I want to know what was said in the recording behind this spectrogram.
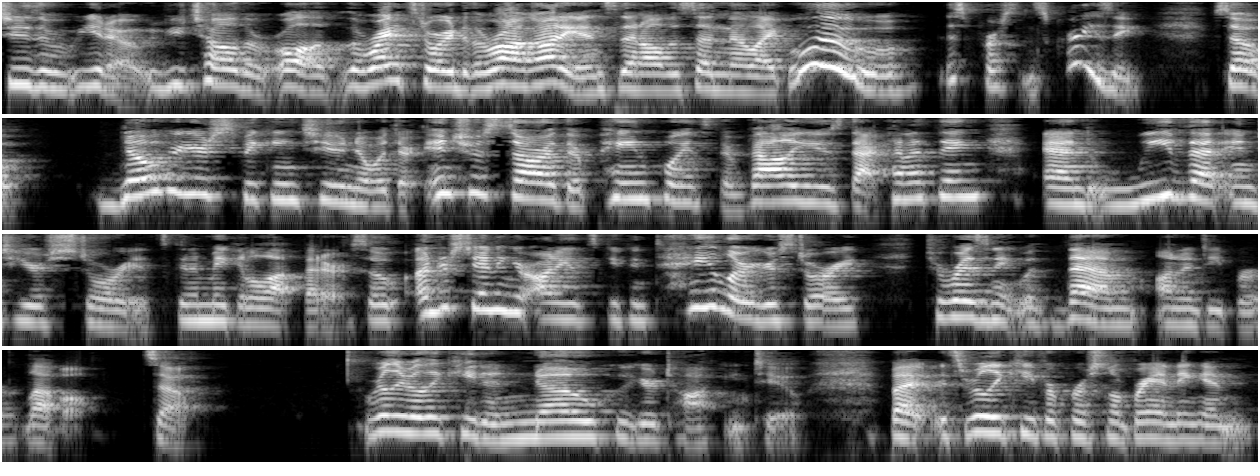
to the, you know, if you tell the, well, the right story to the wrong audience, then all of a sudden they're like, woo, this person's crazy. So know who you're speaking to, know what their interests are, their pain points, their values, that kind of thing, and weave that into your story. It's going to make it a lot better. So, understanding your audience, you can tailor your story to resonate with them on a deeper level. So, really, really key to know who you're talking to. But it's really key for personal branding and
